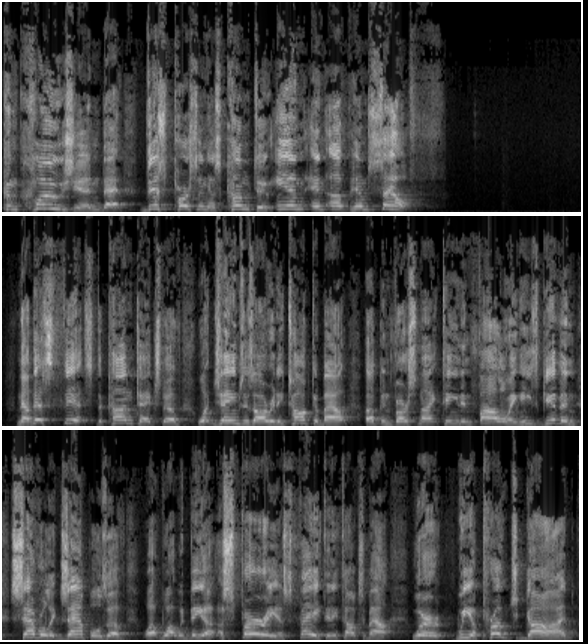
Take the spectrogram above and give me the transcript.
conclusion that this person has come to in and of himself. Now, this fits the context of what James has already talked about up in verse 19 and following. He's given several examples of what, what would be a, a spurious faith, and he talks about where we approach God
